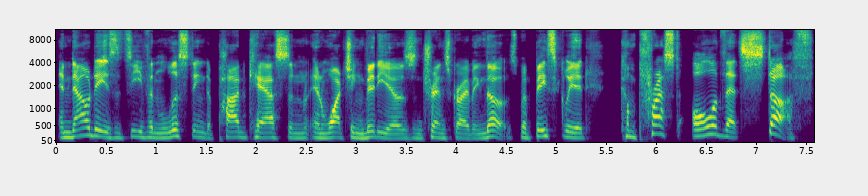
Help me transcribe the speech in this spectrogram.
And nowadays it's even listening to podcasts and, and watching videos and transcribing those. But basically it compressed all of that stuff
